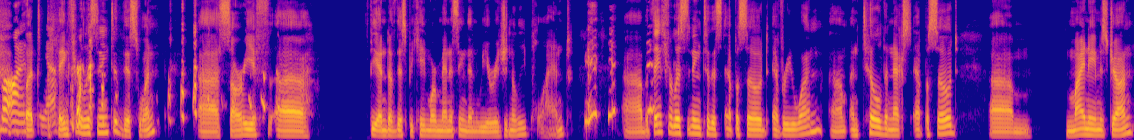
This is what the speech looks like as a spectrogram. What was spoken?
But honestly, But yeah. thanks for listening to this one. Uh, sorry if uh, the end of this became more menacing than we originally planned. Uh, but thanks for listening to this episode, everyone. Um, until the next episode, um, my name is John.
